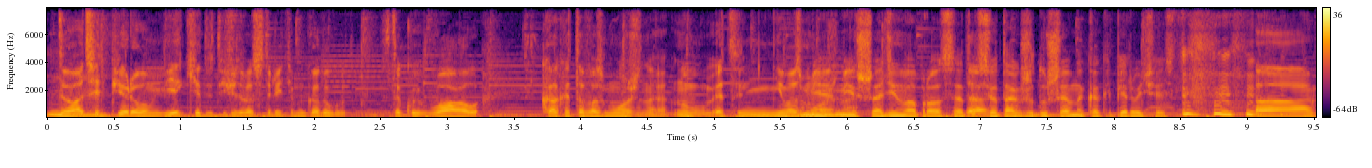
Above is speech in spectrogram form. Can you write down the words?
В 21 веке, в 2023 году. Вот. Ты такой, вау, как это возможно? Ну, это невозможно. Ми- Миш, один вопрос. Это Да. все так же душевно, как и первая часть? А,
